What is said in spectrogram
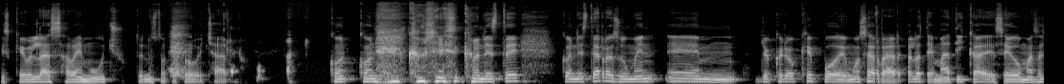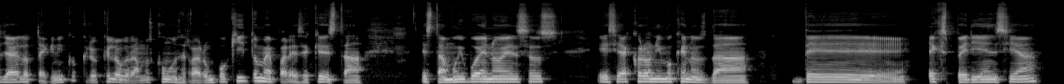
es que Blas sabe mucho, entonces nos toca aprovecharlo. Con, con, con, este, con este resumen, em, yo creo que podemos cerrar la temática de SEO más allá de lo técnico. Creo que logramos como cerrar un poquito. Me parece que está, está muy bueno ese acrónimo que nos da de experiencia,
